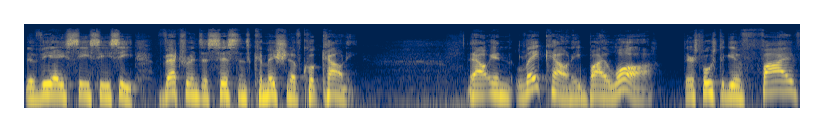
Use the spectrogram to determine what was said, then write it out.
the VACCC, Veterans Assistance Commission of Cook County. Now, in Lake County, by law, they're supposed to give five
